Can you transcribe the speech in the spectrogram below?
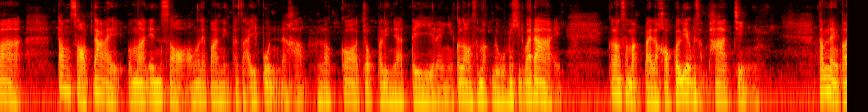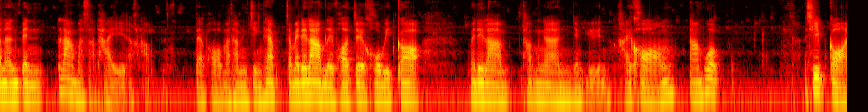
ว่า ต้องสอบได้ประมาณ N2 อะไรประมาณนี้ภาษาญี่ปุ่นนะครับ แล้วก็จบปริญญาตรีอะไรอย่างเงี้ยก็ลองสมัครดูไม่คิดว่าได้ ก็ลองสมัครไปแล้วเขาก็เรียกไปสัมภาษณ์จริงตำแหน่งตอนนั้นเป็นล่ามภาษาไทยนะครับ แต่พอมาทำจริงๆแทบจะไม่ได้ล่ามเลยพอเจอโควิด ก็ไม่ได้ล่ามทำงานอย่างอื่น ขายของตามพวกอาชีพก่อน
